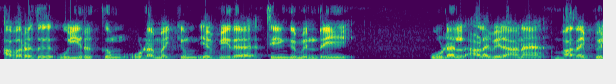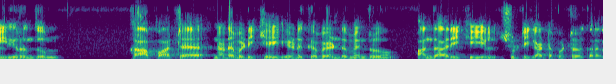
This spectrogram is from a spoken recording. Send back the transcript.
அவரது உயிருக்கும் உடமைக்கும் எவ்வித தீங்குமின்றி உடல் அளவிலான வதைப்பில் இருந்தும் காப்பாற்ற நடவடிக்கை எடுக்க வேண்டும் என்றும் அந்த அறிக்கையில் சுட்டிக்காட்டப்பட்டிருக்கிறது.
